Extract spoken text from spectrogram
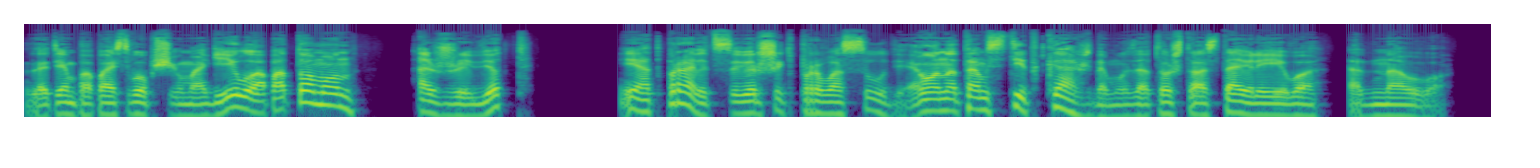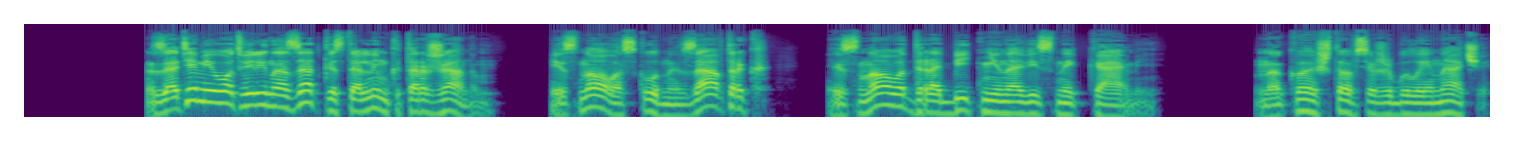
затем попасть в общую могилу, а потом он оживет и отправится совершить правосудие. Он отомстит каждому за то, что оставили его одного. Затем его отвели назад к остальным каторжанам. И снова скудный завтрак, и снова дробить ненавистный камень. Но кое-что все же было иначе.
